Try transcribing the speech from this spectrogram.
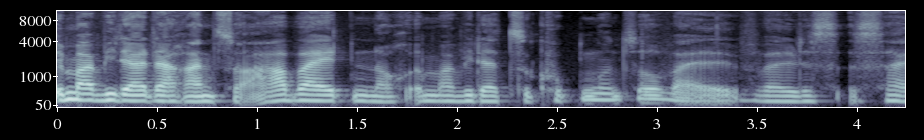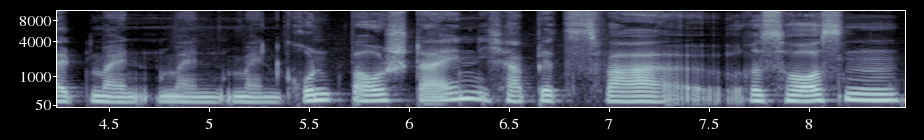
immer wieder daran zu arbeiten, auch immer wieder zu gucken und so, weil, weil das ist halt mein, mein, mein Grundbaustein. Ich habe jetzt zwar Ressourcen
